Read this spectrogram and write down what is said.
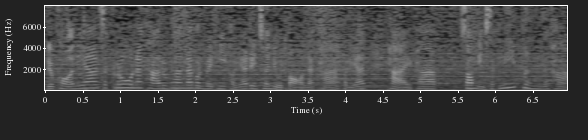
เดี๋ยวขออนุญาตสักครู่นะคะ ทุกท่านด้านบนเวทีขออนุญาตเรียนเชิญอยู่ต่อนะคะ ขออนุญาตถ่ายภาพซ่อมอีกสักนิดหนึ่งนะคะ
